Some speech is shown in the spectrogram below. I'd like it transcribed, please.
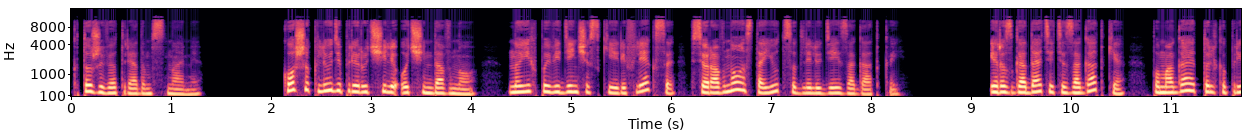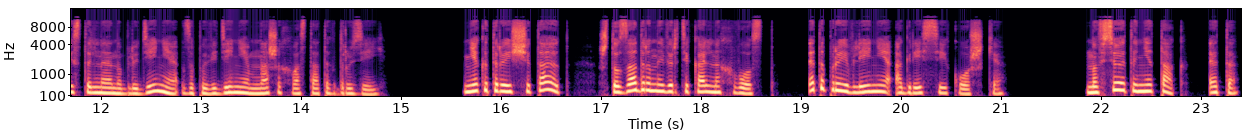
кто живет рядом с нами? Кошек люди приручили очень давно, но их поведенческие рефлексы все равно остаются для людей загадкой. И разгадать эти загадки помогает только пристальное наблюдение за поведением наших хвостатых друзей. Некоторые считают, что задранный вертикально хвост – это проявление агрессии кошки. Но все это не так, это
